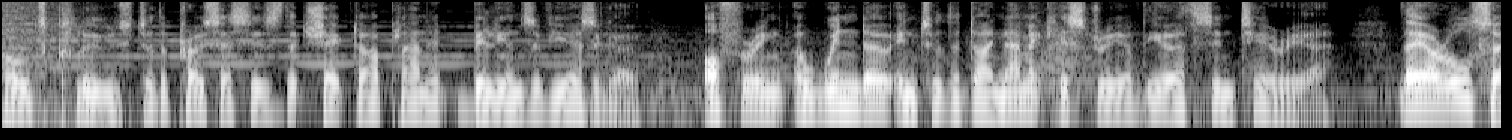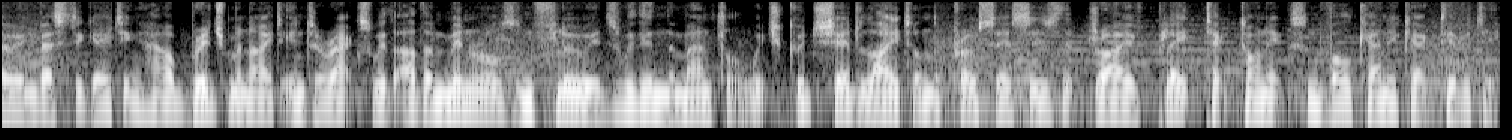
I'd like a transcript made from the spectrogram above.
holds clues to the processes that shaped our planet billions of years ago, offering a window into the dynamic history of the Earth's interior. They are also investigating how bridgmanite interacts with other minerals and fluids within the mantle, which could shed light on the processes that drive plate tectonics and volcanic activity.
